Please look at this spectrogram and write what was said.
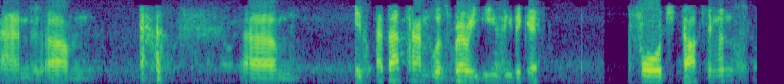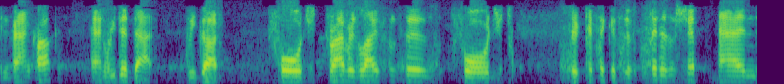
And um, um, it, at that time, it was very easy to get forged documents in Bangkok, and we did that. We got forged driver's licenses, forged certificates of citizenship, and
